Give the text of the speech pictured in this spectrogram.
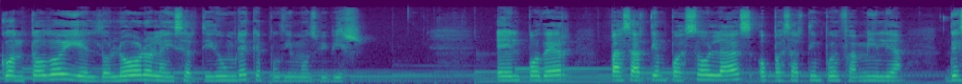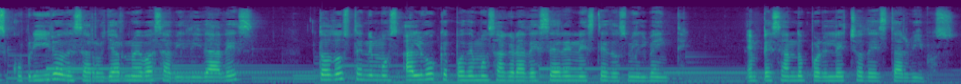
con todo y el dolor o la incertidumbre que pudimos vivir el poder pasar tiempo a solas o pasar tiempo en familia, descubrir o desarrollar nuevas habilidades, todos tenemos algo que podemos agradecer en este 2020, empezando por el hecho de estar vivos.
